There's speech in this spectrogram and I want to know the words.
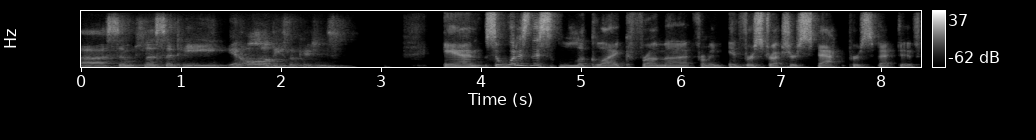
uh, simplicity in all of these locations. And so what does this look like from, a, from an infrastructure stack perspective?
